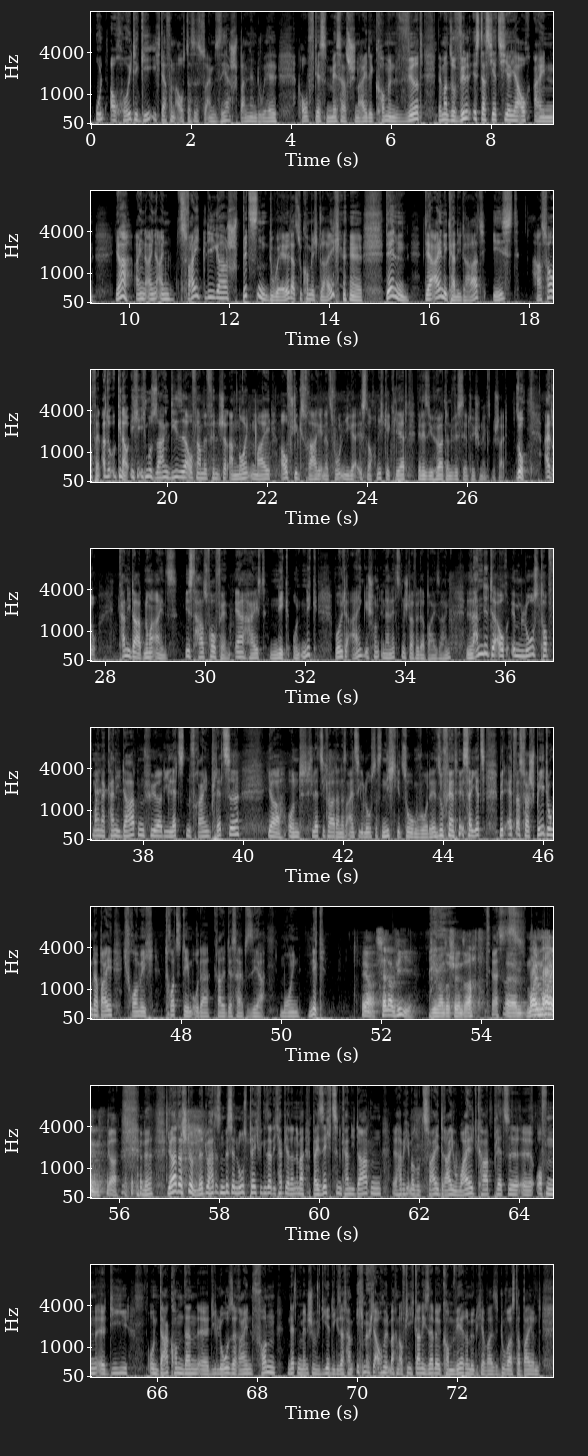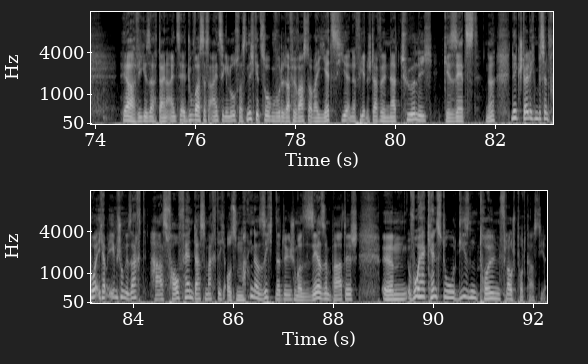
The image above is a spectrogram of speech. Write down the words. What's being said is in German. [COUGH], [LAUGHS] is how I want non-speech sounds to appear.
Und auch heute gehe ich davon aus, dass es zu einem sehr spannenden Duell auf des Messers Schneide kommen wird. Wenn man so will, ist das jetzt hier ja auch ein, ja, ein, ein, ein Zweitliga-Spitzenduell. Dazu komme ich gleich. [LAUGHS] Denn der eine Kandidat ist HSV-Fan. Also genau, ich, ich muss sagen, diese Aufnahme findet statt am 9. Mai. Aufstiegsfrage in der zweiten Liga ist noch nicht geklärt. Wenn ihr sie hört, dann wisst ihr natürlich schon längst Bescheid. So, also Kandidat Nummer 1 ist HSV-Fan. Er heißt Nick. Und Nick wollte eigentlich schon in der letzten Staffel dabei sein, landete auch im Lostopf meiner Kandidaten für die letzten freien Plätze. Ja, und letztlich war dann das einzige Los, das nicht gezogen wurde. Insofern [LAUGHS] ist er jetzt mit etwas Verspätung dabei. Ich freue mich trotzdem oder gerade deshalb sehr. Moin, Nick. Ja, Cella wie wie man so schön sagt. Ähm, moin, moin. Ja, ne? ja das stimmt. Ne? Du hattest ein bisschen Lospech. Wie gesagt, ich habe ja dann immer bei 16 Kandidaten, äh, habe ich immer so zwei, drei Wildcard-Plätze äh, offen, äh, die und da kommen dann äh, die Lose rein von netten Menschen wie dir, die gesagt haben, ich möchte auch mitmachen, auf die ich gar nicht selber gekommen wäre, möglicherweise. Du warst dabei und ja, wie gesagt, dein Einzel du warst das einzige Los, was nicht gezogen wurde. Dafür warst du aber jetzt hier in der vierten Staffel natürlich gesetzt. Ne? Nick, stell dich ein bisschen vor. Ich habe eben schon gesagt, HSV-Fan, das macht dich aus [LAUGHS] meiner Sicht natürlich schon mal sehr sympathisch. Ähm, woher kennst du diesen tollen Flausch-Podcast hier?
